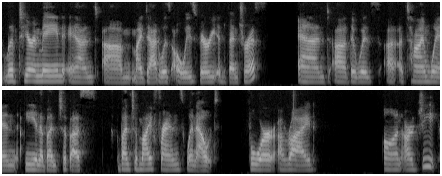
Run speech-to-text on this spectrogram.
lived here in Maine, and um, my dad was always very adventurous. And uh, there was a, a, time when he and a bunch of us, a bunch of my friends, went out for a ride on our Jeep.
